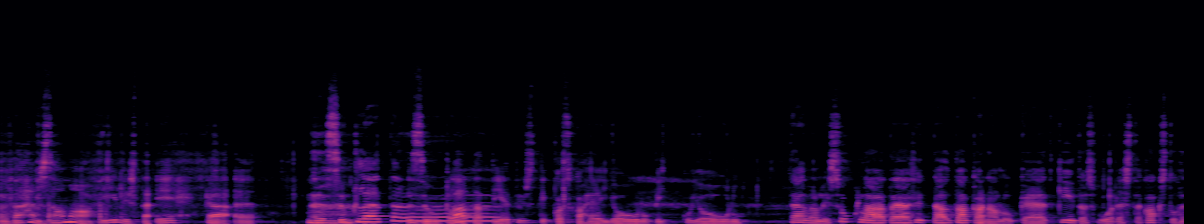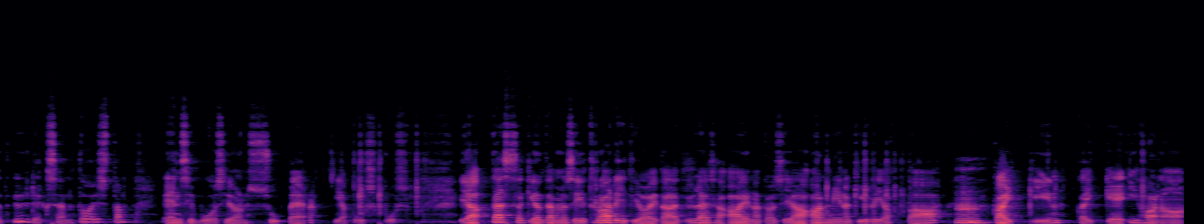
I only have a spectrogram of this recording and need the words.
Oi, vähän samaa fiilistä ehkä. Äh, Suklaata. suklaata tietysti, koska hei joulu, pikkujoulu. Täällä oli suklaata ja sitten täällä takana lukee, että kiitos vuodesta 2019. Ensi vuosi on super ja pus pus. Ja tässäkin on tämmöisiä traditioita, että yleensä aina tosiaan Anniina kirjoittaa mm. kaikkiin kaikkea ihanaa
